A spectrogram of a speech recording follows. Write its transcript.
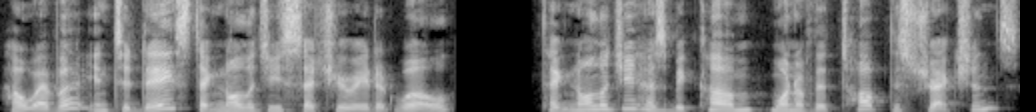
However, in today's technology saturated world, technology has become one of the top distractions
